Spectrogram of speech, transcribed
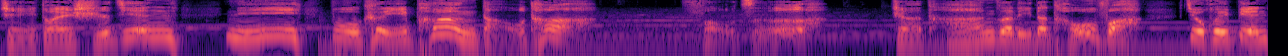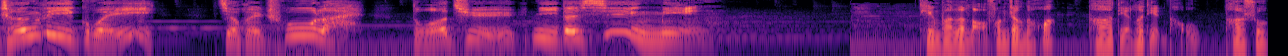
这段时间你不可以碰倒它，否则这坛子里的头发。就会变成厉鬼，就会出来夺去你的性命。听完了老方丈的话，他点了点头。他说：“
